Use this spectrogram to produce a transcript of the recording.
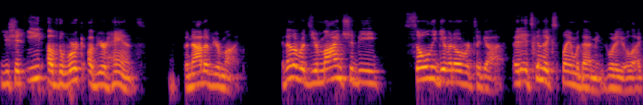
you should eat of the work of your hands, but not of your mind. In other words, your mind should be solely given over to God. it's going to explain what that means. What are you like?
